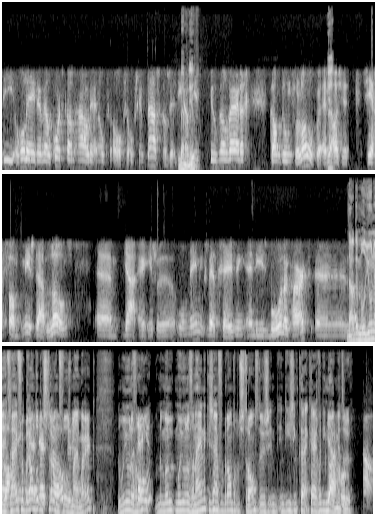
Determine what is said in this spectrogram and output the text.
die Holleder wel kort kan houden en op, op, op zijn plaats kan zetten. Die dat interview wel waardig kan doen verlopen. En ja. als je zegt van misdaad loont, uh, ja, er is uh, ondernemingswetgeving en die is behoorlijk hard. Uh, nou, de miljoenen heeft hij verbrand op het strand, volgens mij, Mark. De miljoenen, van, Hol de miljoenen van Heineken zijn verbrand op het strand, dus in, in die zin krijgen we die ja, nooit meer terug. Nou,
